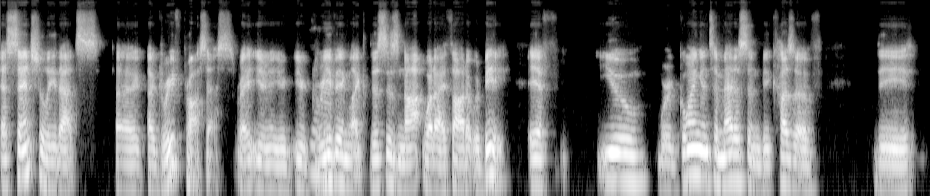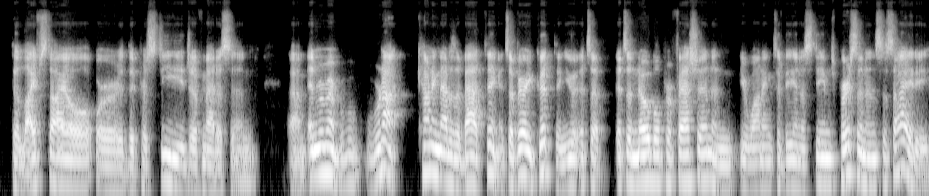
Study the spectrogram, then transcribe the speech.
Essentially that's a, a grief process right? You know you're, you're yeah. grieving like this is not what i thought it would be. If you were going into medicine because of the the lifestyle or the prestige of medicine um, and remember we're not counting that as a bad thing. It's a very good thing. You, it's a it's a noble profession, and you're wanting to be an esteemed person in society.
